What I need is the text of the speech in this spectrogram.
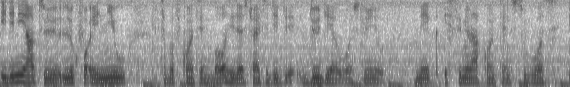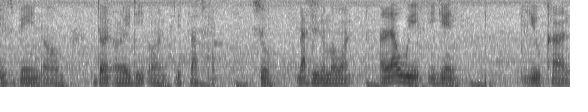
he didn't have to look for a new type of content but what he just tried to do, do there was to you know make a similar content to what is being um, done already on the platform so that is number one another way again you can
